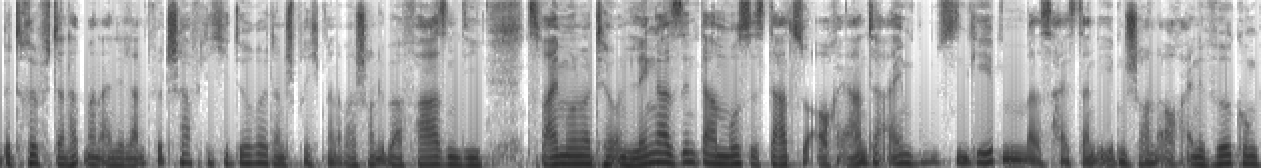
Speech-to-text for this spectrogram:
betrifft, dann hat man eine landwirtschaftliche Dürre. Dann spricht man aber schon über Phasen, die zwei Monate und länger sind. Da muss es dazu auch Ernteeinbußen geben. Das heißt dann eben schon auch eine Wirkung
